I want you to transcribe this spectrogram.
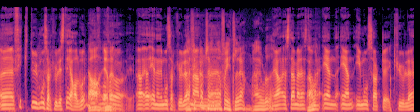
Eh, fikk du Mozart-kule i sted, Halvor? Ja, én ja, en i Mozart-kule. Jeg fikk men, kanskje eh, en for Hitler, ja. Jeg gjorde det. Ja, stemmer det. stemmer En, en i Mozart-kule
